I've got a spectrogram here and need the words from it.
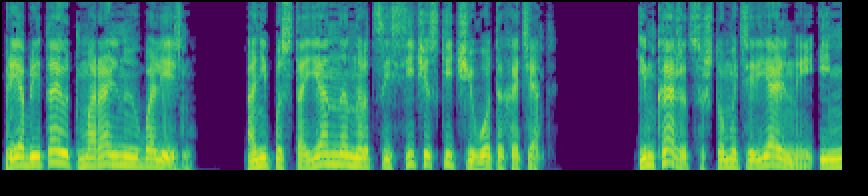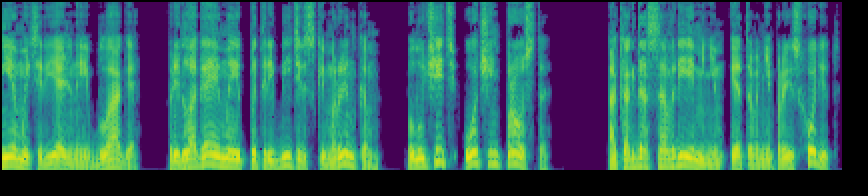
приобретают моральную болезнь. Они постоянно нарциссически чего-то хотят. Им кажется, что материальные и нематериальные блага, предлагаемые потребительским рынком, получить очень просто. А когда со временем этого не происходит,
